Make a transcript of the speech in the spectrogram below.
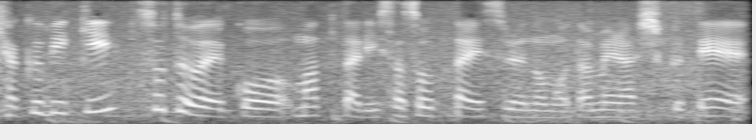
客引き外でこう待ったり誘ったりするのもダメらしくて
